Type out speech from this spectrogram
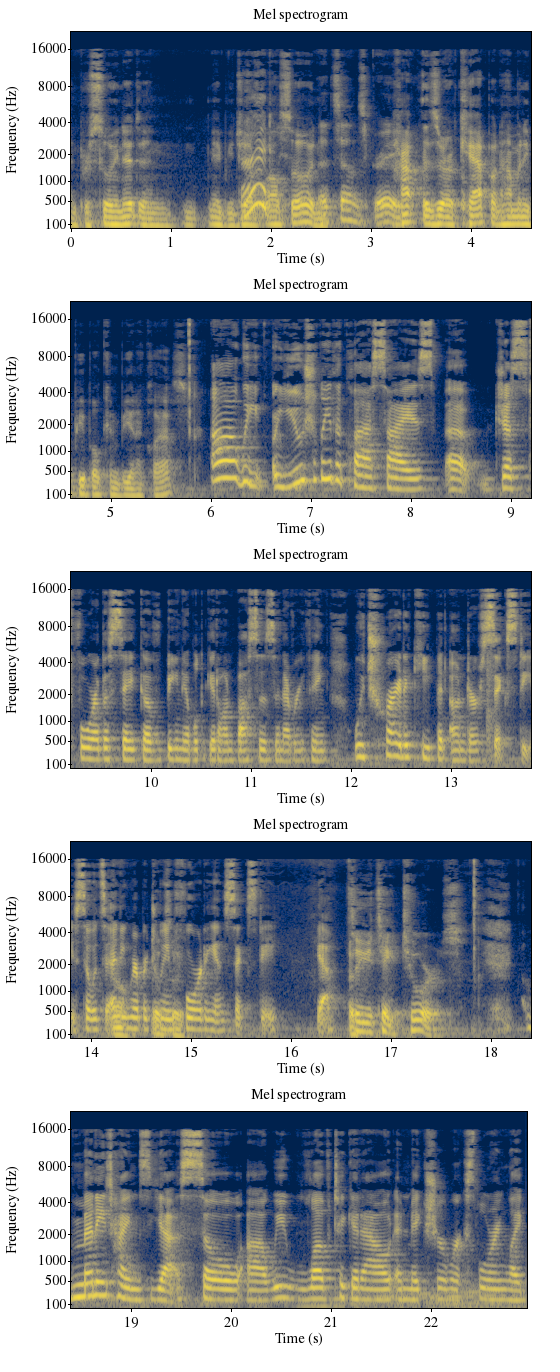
in pursuing it, and maybe Jeff Good. also. And That sounds great. how, is there a cap on how many people can be in a class? Uh, we are usually the class size, uh, just for the sake of being able to get on buses and everything, we try to keep it under 60. So it's anywhere that's between it. 40 and 60. Yeah. so you take tours. Many times, yes. So uh, we love to get out and make sure we're exploring. Like,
